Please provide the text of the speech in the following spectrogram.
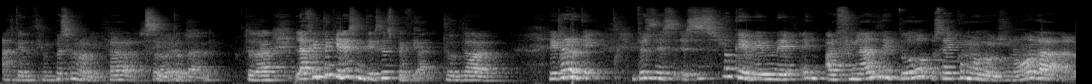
atención personalizada, Sí, ¿sabes? total. Total. La gente quiere sentirse especial. Total. Y claro que, entonces, eso es lo que vende. En- al final de todo, o sea, hay como dos, ¿no? La,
